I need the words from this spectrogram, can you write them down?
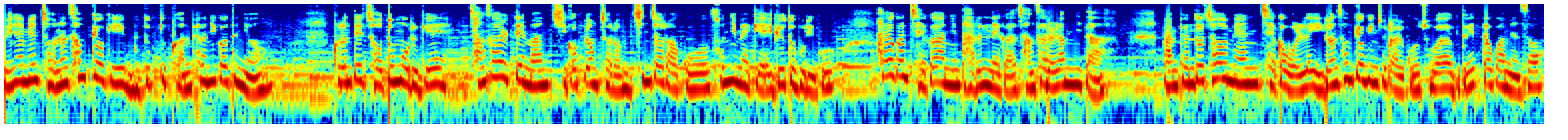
왜냐면 저는 성격이 무뚝뚝한 편이거든요. 그런데 저도 모르게 장사할 때만 직업병처럼 친절하고 손님에게 애교도 부리고 하여간 제가 아닌 다른 애가 장사를 합니다. 남편도 처음엔 제가 원래 이런 성격인 줄 알고 좋아하기도 했다고 하면서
